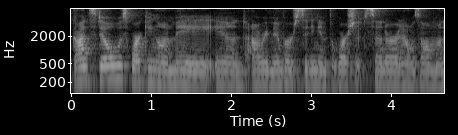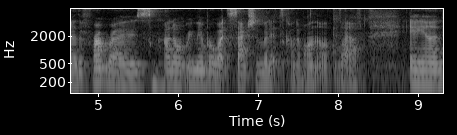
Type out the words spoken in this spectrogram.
God still was working on me, and I remember sitting in the worship center, and I was on one of the front rows. Mm-hmm. I don't remember what section, but it's kind of on the left. And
